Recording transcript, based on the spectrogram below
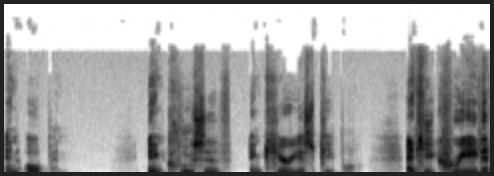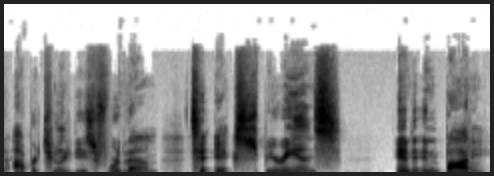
and open, inclusive and curious people. And he created opportunities for them to experience and embody,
